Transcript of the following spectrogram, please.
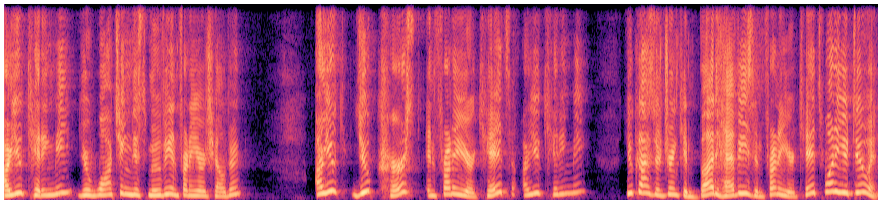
Are you kidding me? You're watching this movie in front of your children? Are you you cursed in front of your kids? Are you kidding me? You guys are drinking Bud Heavies in front of your kids? What are you doing?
